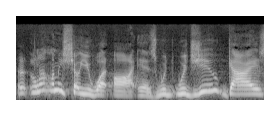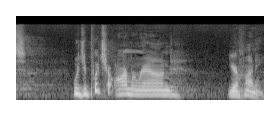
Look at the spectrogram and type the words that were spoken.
Let, let me show you what awe is. Would, would you guys, would you put your arm around your honey?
